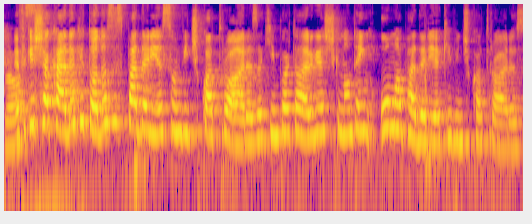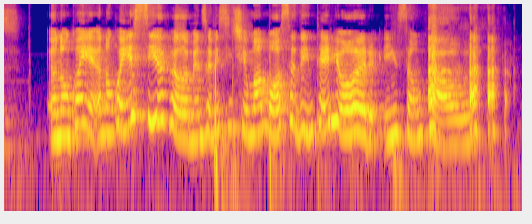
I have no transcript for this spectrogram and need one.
Nossa. Eu fiquei chocada que todas as padarias são 24 horas. Aqui em Porto Alegre acho que não tem uma padaria que é 24 horas. Eu não, conhe... eu não conhecia, pelo menos. Eu me senti uma moça do interior em São Paulo.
